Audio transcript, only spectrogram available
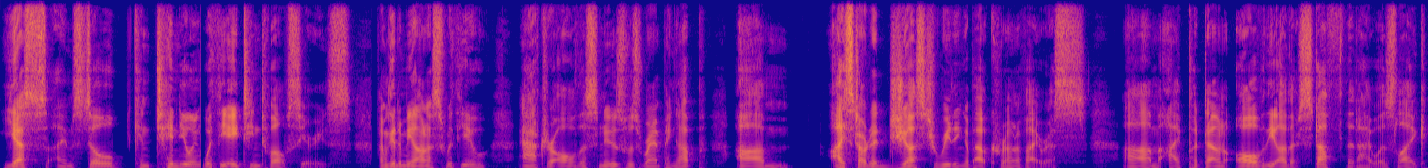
Yes, I am still continuing with the 1812 series. I'm going to be honest with you, after all this news was ramping up, um, I started just reading about coronavirus. Um, I put down all of the other stuff that I was like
